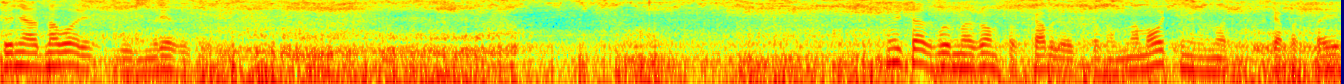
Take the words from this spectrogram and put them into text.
Сегодня одного будем резать. Ну и сейчас будем ножом соскабливать, потом намочим немножко, пускай постоит.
